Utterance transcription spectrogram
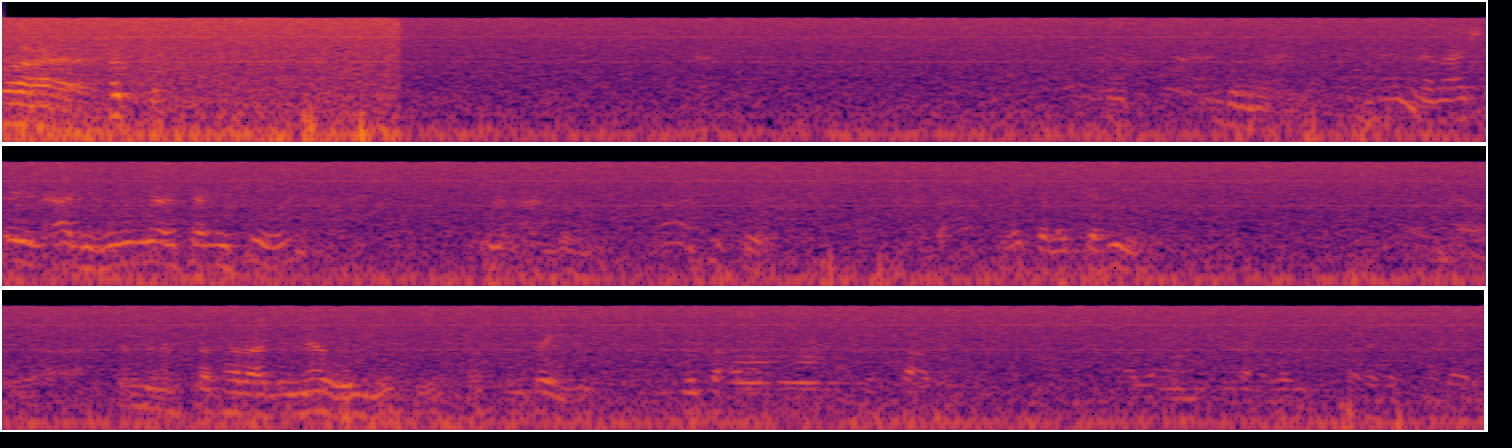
وحكم انما شيء عادي يلتمسون ما في مسألة كثير ثم افتخر بالنووي في فصل طيب لم يكن في إزالة الحرمة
